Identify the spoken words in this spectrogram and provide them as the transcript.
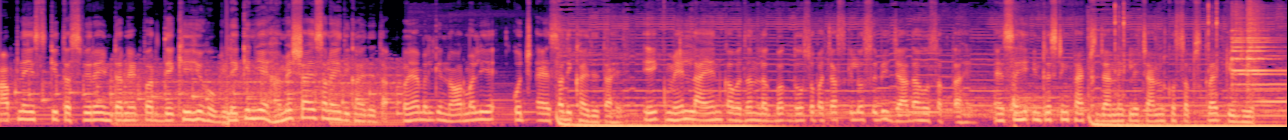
आपने इसकी तस्वीरें इंटरनेट पर देखी ही होगी। लेकिन ये हमेशा ऐसा नहीं दिखाई देता, भैया, बल्कि नॉर्मली कुछ ऐसा दिखाई देता है। एक मेल लायन का वज़न लगभग 250 किलो से भी ज़्यादा हो सकता है। ऐसे ही इंटरेस्टिंग फैक्ट्स जानने के लिए चैनल को सब्सक्राइब कीजिए।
